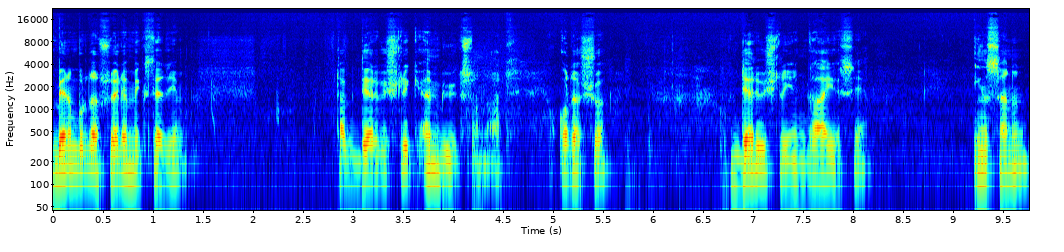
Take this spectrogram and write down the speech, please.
Benim burada söylemek istediğim tabi dervişlik en büyük sanat. O da şu. Dervişliğin gayesi insanın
